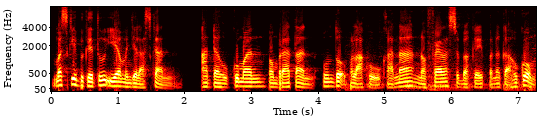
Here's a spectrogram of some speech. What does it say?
Meski begitu ia menjelaskan, ada hukuman pemberatan untuk pelaku karena novel sebagai penegak hukum.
